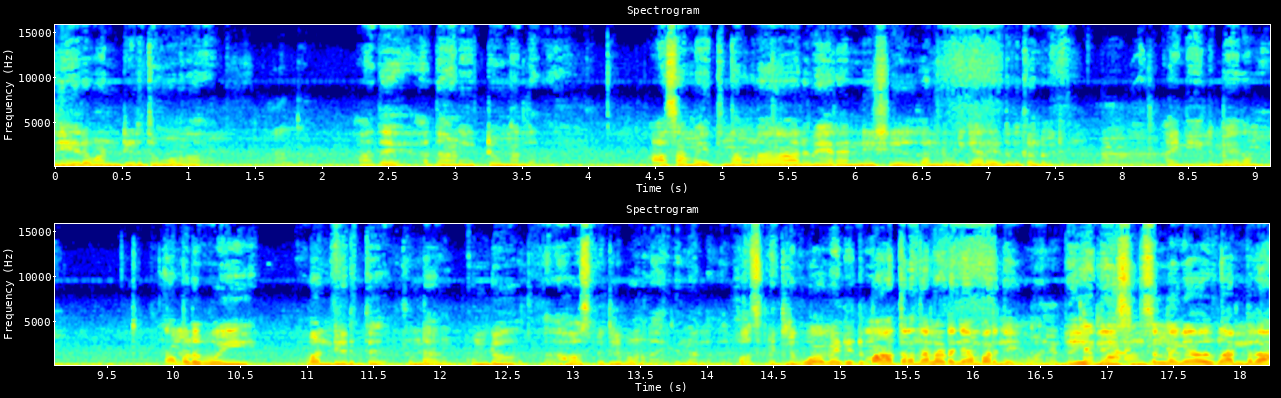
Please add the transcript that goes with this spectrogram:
നേരെ വണ്ടി എടുത്ത് പോണതാ. അതെ. അതെ അതാണ് ഏറ്റവും നല്ലത്. ആ സമയത്ത് നമ്മൾ ആ നാല് പേരെ അന്വേഷിച്ച് കണ്ടുപിടിക്കാനായിട്ട് നിൽക്കേണ്ടി വരും. ഉം. അതിനേലും ഭേദം നമ്മൾ പോയി വണ്ടി എടുത്ത് കൊണ്ടാ കൊണ്ട് ഹോസ്പിറ്റലിൽ പോകണതായിരിക്കും നല്ലത്. ഹോസ്പിറ്റലിൽ പോകാൻ വേണ്ടിയിട്ട് മാത്രം നല്ലതാ ഞാൻ പറഞ്ഞേ. വണ്ടി ലൈസൻസ് ഉണ്ടെങ്കിൽ അത് നല്ലതാ.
